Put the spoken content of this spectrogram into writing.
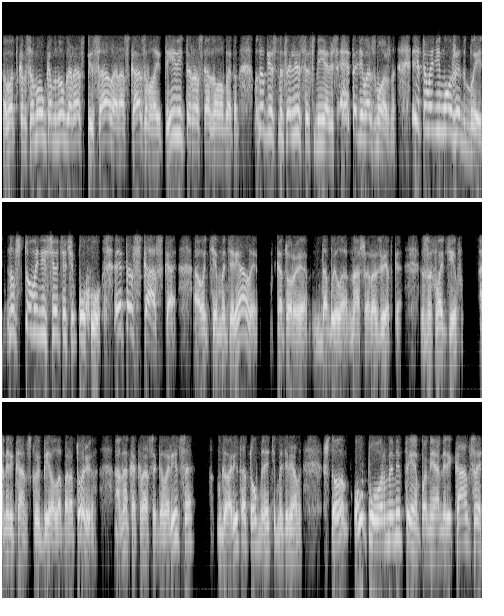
вот комсомолка много раз писала, рассказывала, и ты, Виктор, рассказывал об этом. Многие специалисты смеялись. Это невозможно. Этого не может быть. Ну что вы несете чепуху? Это сказка. А вот те материалы, которые добыла наша разведка, захватив американскую биолабораторию, она как раз и говорится говорит о том, эти материалы, что упорными темпами американцы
